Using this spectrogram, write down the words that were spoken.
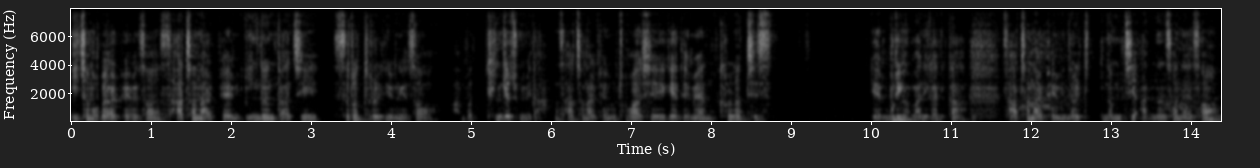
2500rpm에서 4000rpm 인근까지 스로틀을 이용해서 한번 튕겨줍니다. 4000rpm을 초과하시게 되면 클러치에 무리가 많이 가니까 4000rpm이 넘지 않는 선에서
